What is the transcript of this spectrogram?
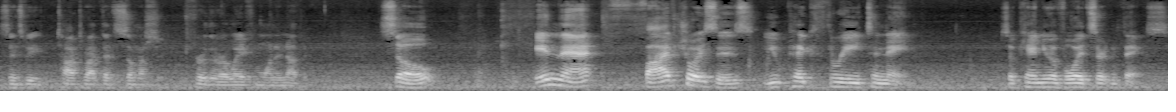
since we talked about that so much further away from one another. So, in that five choices, you pick three to name. So can you avoid certain things?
